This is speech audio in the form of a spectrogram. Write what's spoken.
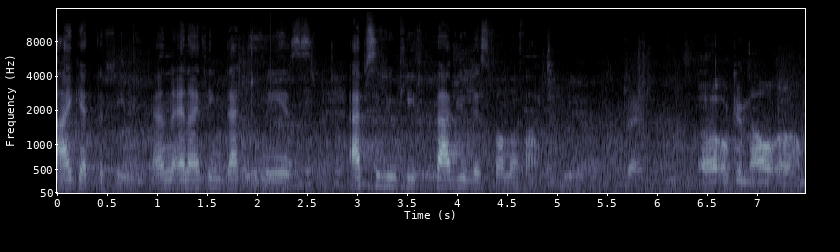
I get the feeling. And, and I think that to me is absolutely fabulous form of art. Right. Uh, okay, now uh, हम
